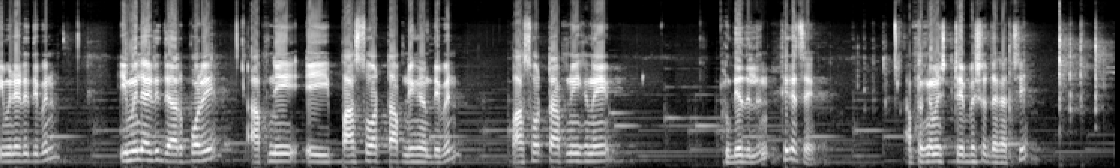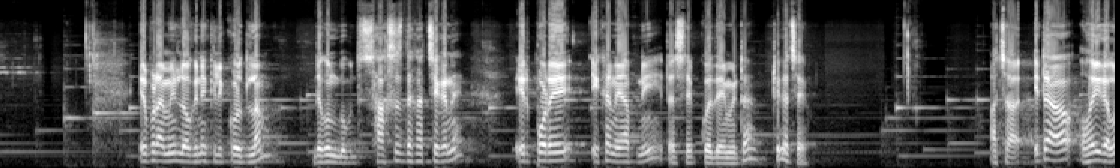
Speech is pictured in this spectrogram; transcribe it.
ইমেল আইডি দেবেন। ইমেল আইডি দেওয়ার পরে আপনি এই পাসওয়ার্ডটা আপনি এখানে দেবেন। পাসওয়ার্ডটা আপনি এখানে দিয়ে দিলেন, ঠিক আছে? আপনাকে আমি স্টেপ বেসে দেখাচ্ছি। এরপর আমি লগ ইনে ক্লিক করে দিলাম। দেখুন সাকসেস দেখাচ্ছে এখানে। এরপরে এখানে আপনি এটা সেভ করে দেবেন এটা, ঠিক আছে? আচ্ছা এটা হয়ে গেল,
